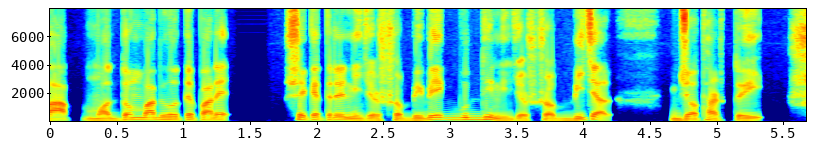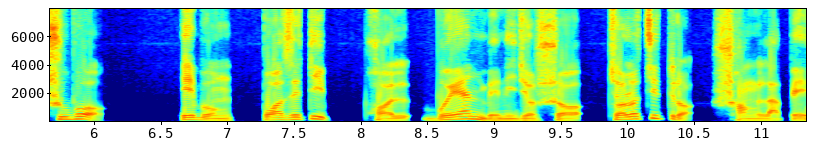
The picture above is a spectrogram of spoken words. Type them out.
লাভ, মধ্যমভাবে হতে পারে। সেক্ষেত্রে নিজস্ব বিবেক, বুদ্ধি, নিজস্ব বিচার যথার্থই শুভ এবং পজিটিভ ফল বয়ে আনবে নিজস্ব চলচ্চিত্র সংলাপে।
